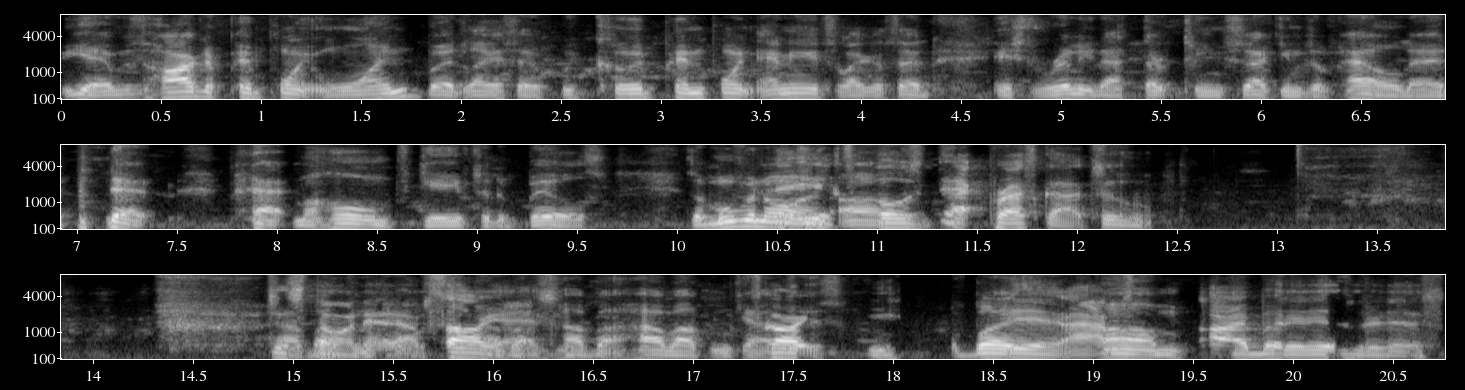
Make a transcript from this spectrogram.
yeah, it was hard to pinpoint one, but like I said, if we could pinpoint any, it's like I said, it's really that 13 seconds of hell that that Pat Mahomes gave to the Bills. So moving And he on, um, exposed Dak Prescott too. Just throwing that out. Sorry, how about, Ashley. how about how about them Sorry. Cowboys? But yeah, I'm um, sorry, but it is what it is.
